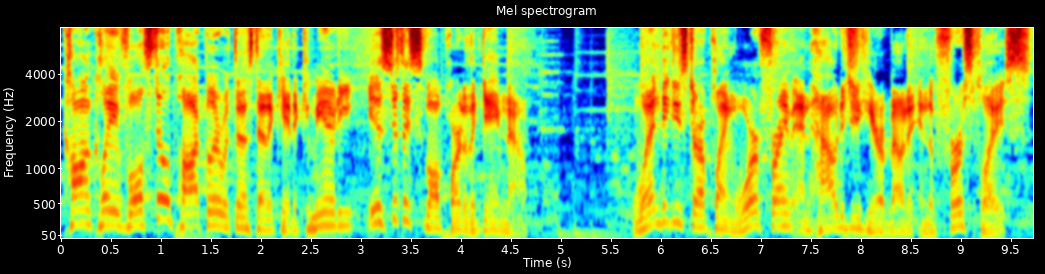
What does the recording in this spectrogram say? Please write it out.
Conclave, while still popular within its dedicated community, is just a small part of the game now. When did you start playing Warframe and how did you hear about it in the first place?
